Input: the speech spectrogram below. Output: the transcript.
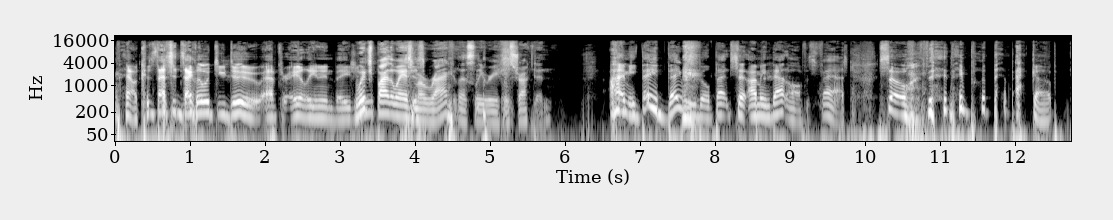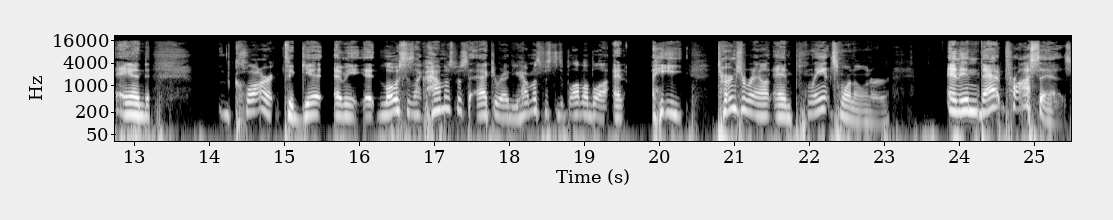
now because that's exactly what you do after alien invasion. which, by the way, is Just- miraculously reconstructed. I mean, they they rebuilt that set. I mean, that office fast. So they put that back up, and Clark to get. I mean, it, Lois is like, "How am I supposed to act around you? How am I supposed to do blah blah blah?" And he turns around and plants one on her, and in that process,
